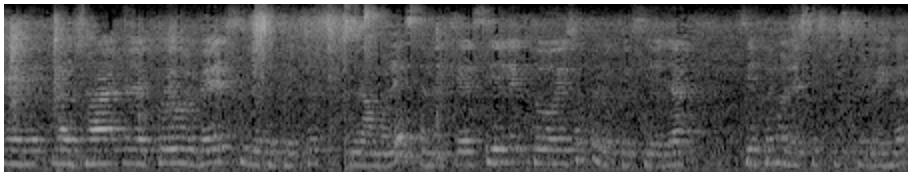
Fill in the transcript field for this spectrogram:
Eh, la usuaria eh, puede volver si los efectos la molestan, hay que decirle todo eso, pero que si ella siente molestias, pues que venga.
